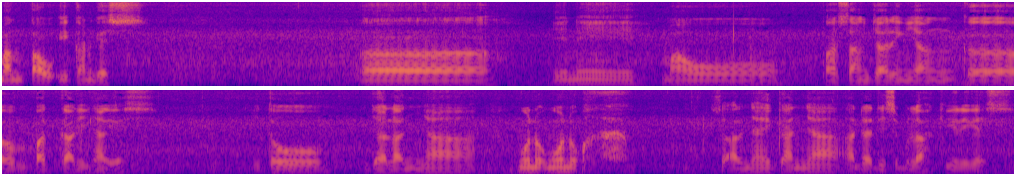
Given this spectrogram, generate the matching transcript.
Mantau ikan guys. Eh ini mau pasang jaring yang keempat kalinya guys. Itu jalannya ngunuk-ngunuk. Soalnya ikannya ada di sebelah kiri guys.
